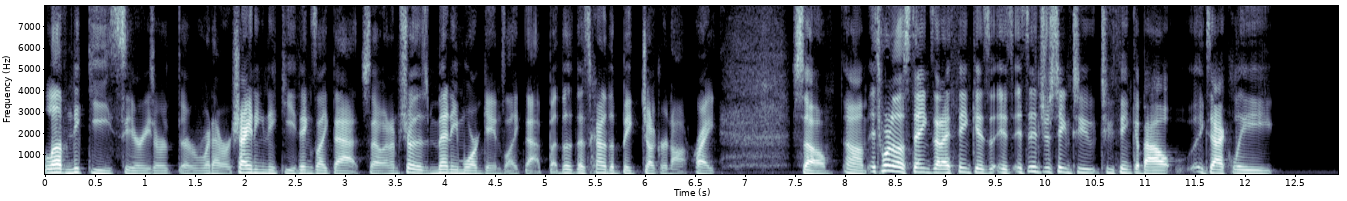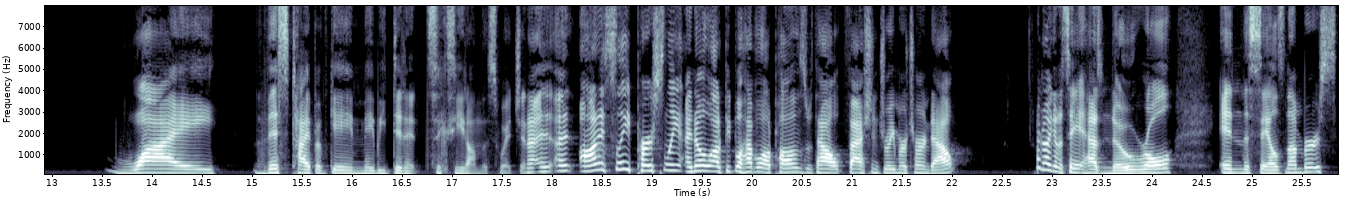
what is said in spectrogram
Love Nikki series or or whatever, Shining Nikki, things like that. So, and I'm sure there's many more games like that, but th- that's kind of the big juggernaut, right? So um, it's one of those things that I think is, is it's interesting to to think about exactly why this type of game maybe didn't succeed on the Switch. And I, I, honestly, personally, I know a lot of people have a lot of problems with how Fashion Dreamer turned out. I'm not going to say it has no role in the sales numbers.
